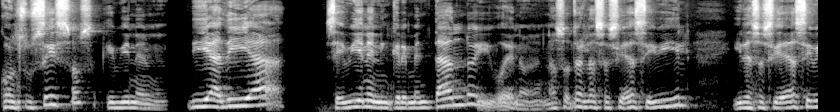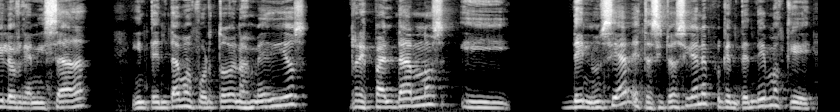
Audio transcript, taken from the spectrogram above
con sucesos que vienen día a día, se vienen incrementando y bueno, nosotros la sociedad civil y la sociedad civil organizada intentamos por todos los medios respaldarnos y denunciar estas situaciones porque entendemos que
